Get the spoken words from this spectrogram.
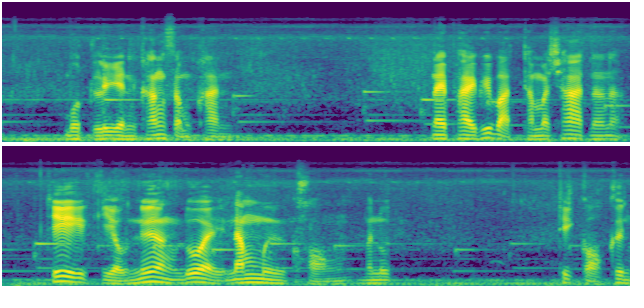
ำบทเรียนครั้งสำคัญ ในภัยพิบัติธรรมชาตินั้นนะที่เกี่ยวเนื่องด้วยน้ำมือของมนุษย์ที่ก่อขึ้น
